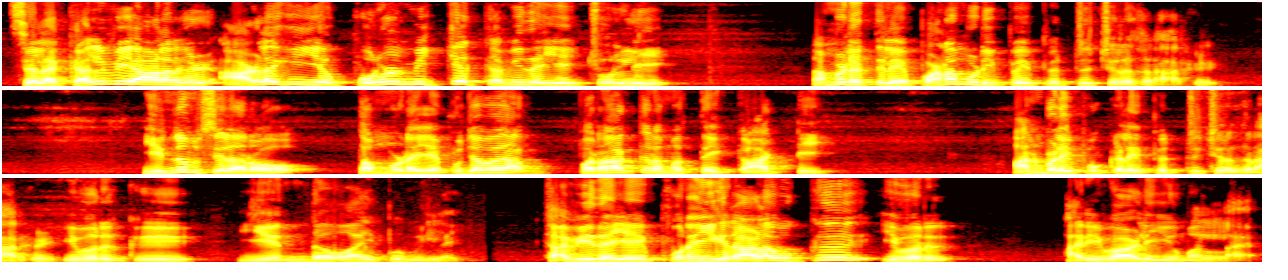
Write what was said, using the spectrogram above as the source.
சில கல்வியாளர்கள் அழகிய பொருள்மிக்க கவிதையை சொல்லி நம்மிடத்திலே பணமுடிப்பை பெற்றுச் செல்கிறார்கள். இன்னும் சிலரோ தம்முடைய புஜ பராக்கிரமத்தை காட்டி அன்பளிப்புகளை பெற்றுச் செல்கிறார்கள். இவருக்கு எந்த வாய்ப்பும் இல்லை. கவிதையை புனைகிற அளவுக்கு இவர் அறிவாளியும் அல்ல.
